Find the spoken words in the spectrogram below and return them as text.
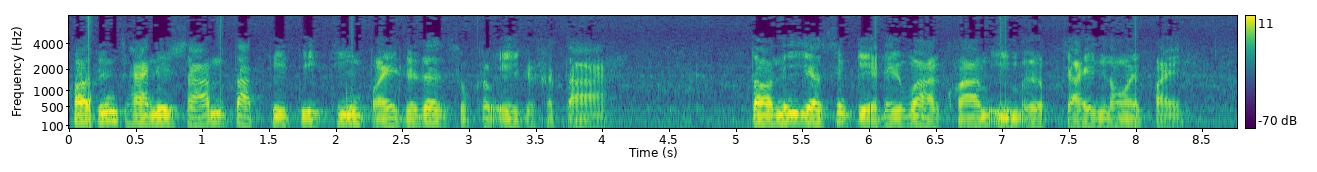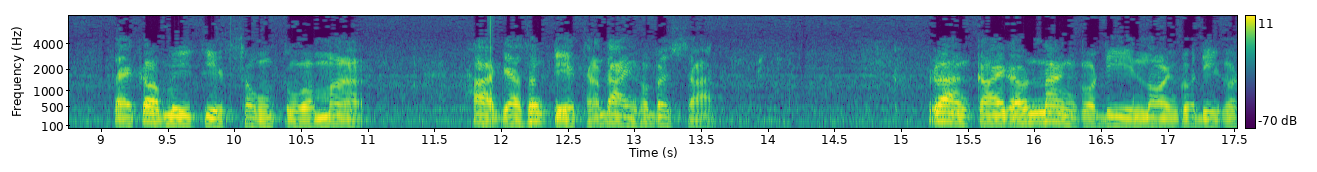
พอถึงฌานที่สามตัดปีติทิ้งไปแล้วได้สุขกับเอกคตา ตอนนี้จะสังเกตได้ว่าความอิ่มเอิบใจน้อยไป แต่ก็มีจิตทรงตัวมาก ถ้าจะสังเกตทางด้านของประสาทร่างกายเรานั่งก็ดีนอนก็ดีก็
